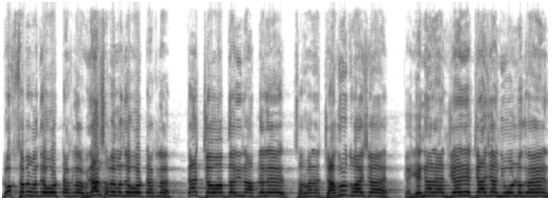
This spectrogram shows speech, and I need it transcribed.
लोकसभेमध्ये वोट टाकलं विधानसभेमध्ये वोट टाकलं त्याच जबाबदारीनं आपल्याला सर्वांना जागृत व्हायचं आहे. की येणाऱ्या ज्या ज्या ज्या निवडणूक राहील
